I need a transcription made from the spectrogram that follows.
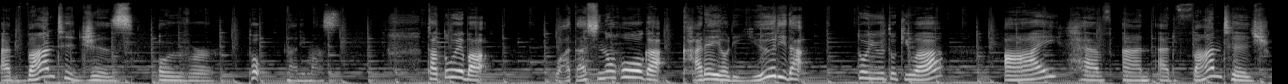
advantages over となります。例えば私の方が彼より有利だという時は I have an advantage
